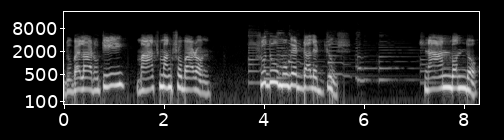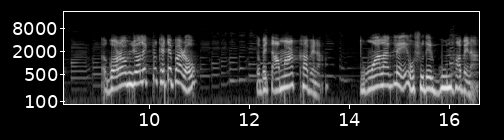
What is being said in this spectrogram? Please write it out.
দুবেলা রুটি, মাছ, মাংস বারণ। শুধু মুগের ডালের জুস। স্নান বন্ধ। গরম জল একটু খেতে পারো, তবে তামাক খাবে না। ধোঁয়া লাগলে ওষুধের গুণ হবে না।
